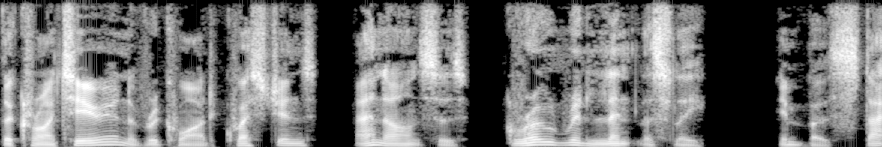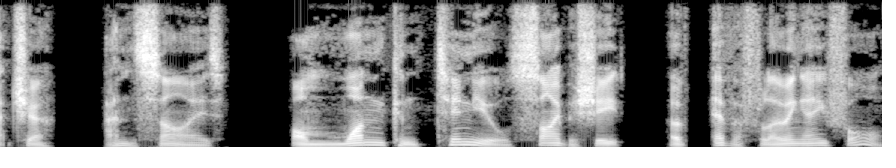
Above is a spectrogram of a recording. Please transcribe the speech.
the criterion of required questions and answers grow relentlessly in both stature and size on one continual cybersheet of ever-flowing A4.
